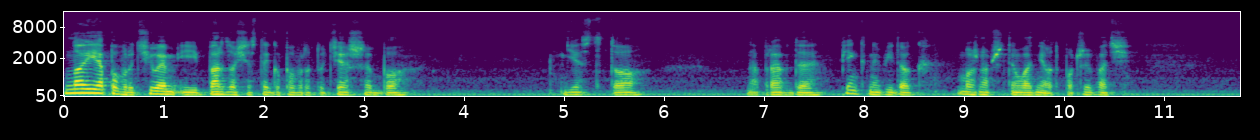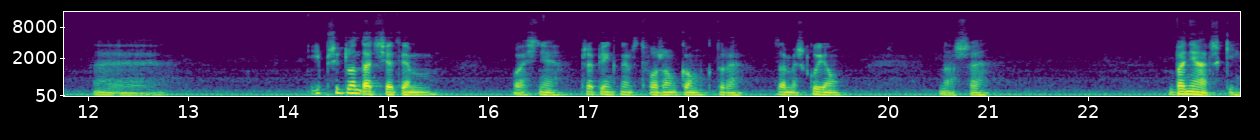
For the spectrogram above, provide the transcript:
No i ja powróciłem i bardzo się z tego powrotu cieszę, bo jest to naprawdę piękny widok. Można przy tym ładnie odpoczywać e, i przyglądać się tym właśnie przepięknym stworzonkom, które zamieszkują nasze baniaczki.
